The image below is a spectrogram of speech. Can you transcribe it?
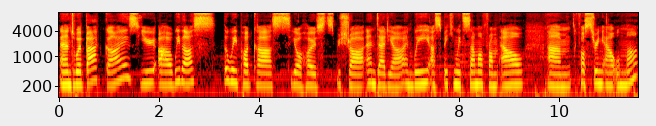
And we're back, guys. You are with us the We Podcasts, your hosts, Bushra and Daria, and we are speaking with Samar from our um, Fostering Our Ummah,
